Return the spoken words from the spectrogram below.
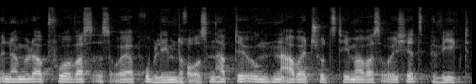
in der Müllabfuhr, was ist euer Problem draußen? Habt ihr irgendein Arbeitsschutzthema, was euch jetzt bewegt?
